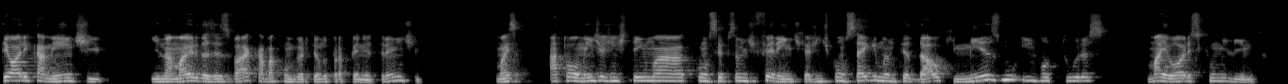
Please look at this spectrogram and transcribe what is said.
teoricamente, e na maioria das vezes vai acabar convertendo para penetrante, mas atualmente a gente tem uma concepção diferente, que a gente consegue manter DALC mesmo em roturas maiores que um milímetro.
